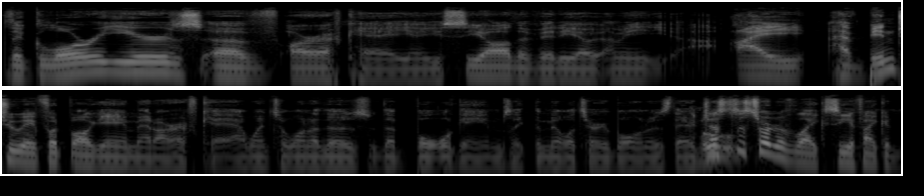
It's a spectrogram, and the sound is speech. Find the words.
the glory years of RFK. You know, you see all the video. I mean, I have been to a football game at RFK. I went to one of those the bowl games, like the military bowl, and was there just to sort of like see if I could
